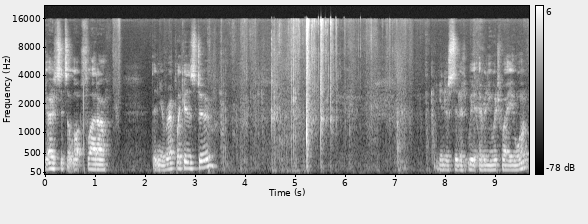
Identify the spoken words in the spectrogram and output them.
Go, sits a lot flatter than your replicas do. You can just sit it with everything which way you want.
